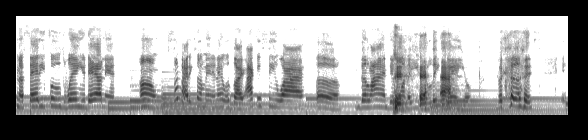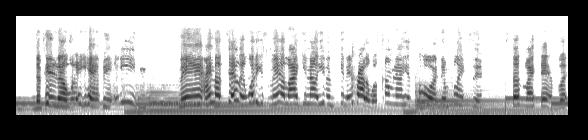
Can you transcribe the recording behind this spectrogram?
The fatty foods weighing you down and um somebody come in and it was like I can see why uh the lion didn't want to even lick Daniel because depending on what he had been eating, man, ain't no telling what he smelled like. You know, even it probably was coming out his pores, them planks and stuff like that. But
